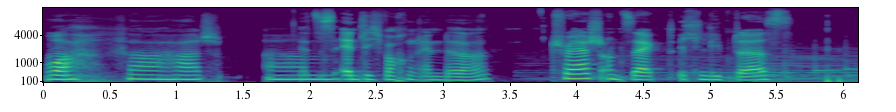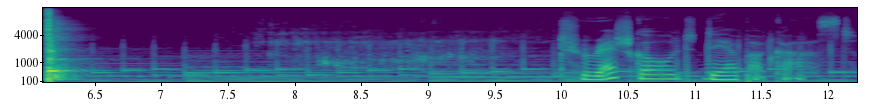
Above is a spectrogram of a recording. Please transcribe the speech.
Boah, war hart. Ähm, Jetzt ist endlich Wochenende. Trash und Sekt, ich liebe das. Trash Gold, der Podcast.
